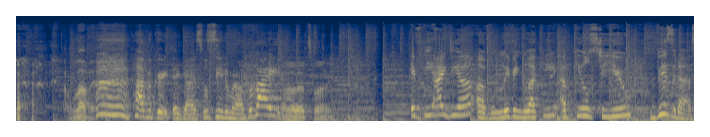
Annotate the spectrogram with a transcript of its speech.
I love it. Have a great day, guys. We'll see you tomorrow. Bye bye. Oh, that's funny. If the idea of living lucky appeals to you, visit us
